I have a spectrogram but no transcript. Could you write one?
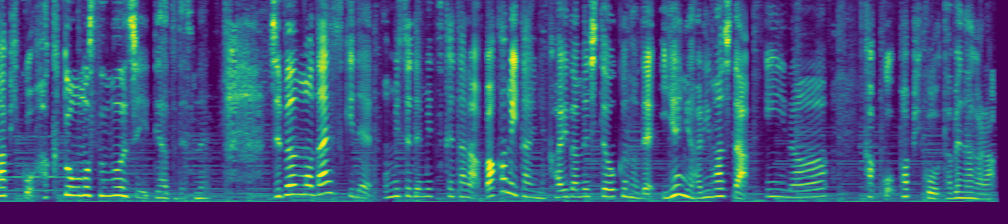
パピコ白桃のスムージーってやつですね自分も大好きでお店で見つけたらバカみたいに買いだめしておくので家にありましたいいなぁかっこパピコを食べながら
